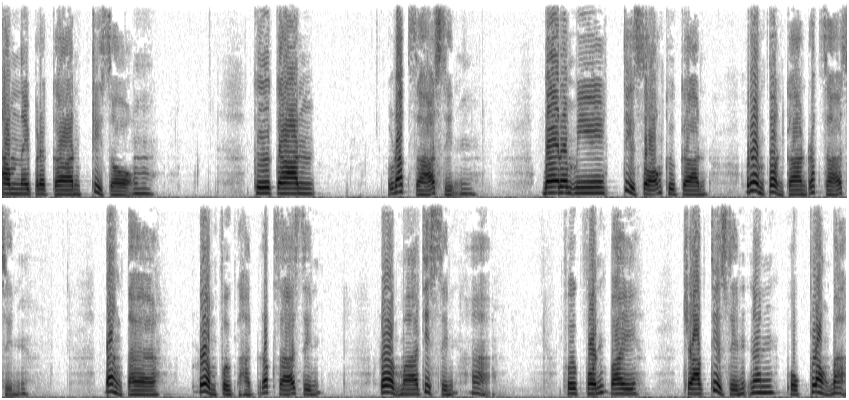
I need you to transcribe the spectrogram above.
ทำในประการที่สอง คือการรักษาศีลบารมีที่สองคือการ เริ่มต้นการรักษาศีลตั้งแต่เริ่มฝึกหัดรักษาศีลเริ่มมาที่ศีลห้าฝึกฝนไป จากที่ศีลนั้นบกพร่องบ้าง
